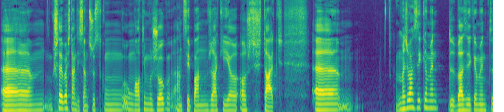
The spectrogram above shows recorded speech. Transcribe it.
Uh, gostei bastante. E Santos Justo com um, um ótimo jogo, antecipando-nos já aqui aos destaques. Uh, mas basicamente, basicamente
